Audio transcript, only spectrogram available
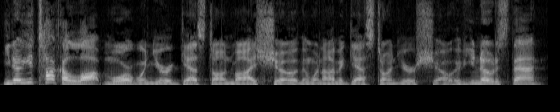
You know, you talk a lot more when you're a guest on my show than when I'm a guest on your show. Have you noticed that?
